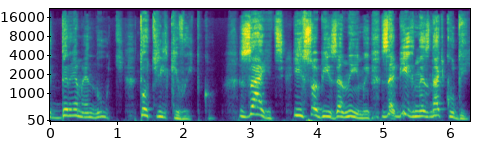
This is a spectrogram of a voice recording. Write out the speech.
дременуть, то тільки видко. Заєць і собі за ними забіг не знать куди.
